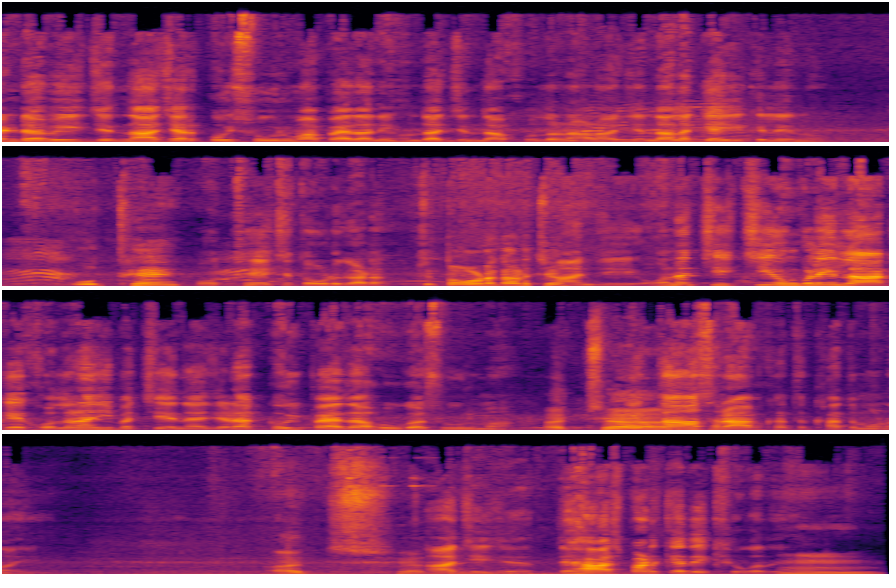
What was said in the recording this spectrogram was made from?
ਪਿੰਡ ਵੀ ਜਿੰਨਾ ਚਿਰ ਕੋਈ ਸੂਰਮਾ ਪੈਦਾ ਨਹੀਂ ਹੁੰਦਾ ਜਿੰਦਾ ਖੋਲਣ ਵਾਲਾ। ਜਿੰਦਾ ਲੱਗਿਆ ਜੀ ਕਿਲੇ ਨੂੰ। ਉੱਥੇ? ਉੱਥੇ ਚਤੋੜਗੜ ਚਤੌੜਗੜ੍ਹ ਚ? ਹਾਂਜੀ ਉਹਨੇ ਚੀਚੀ ਉਂਗਲੀ ਲਾ ਕੇ ਖੋਲਣਾ ਜੀ ਬੱਚੇ ਨੇ ਜਿਹੜਾ ਕੋਈ ਪੈਦਾ ਹੋਊਗਾ ਸੂਰਮਾ। ਅੱਛਾ। ਇਹ ਤਾਂ ਖਤ- ਖਤਮ ਹੋਣਾ ਜੀ। ਅੱਛਾ। ਆ ਚੀਜ਼ ਹੈ। ਇਤਿਹਾਸ ਪੜ੍ਹ ਕੇ ਦੇਖਿਓ ਕਦੇ। ਹੂੰ।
